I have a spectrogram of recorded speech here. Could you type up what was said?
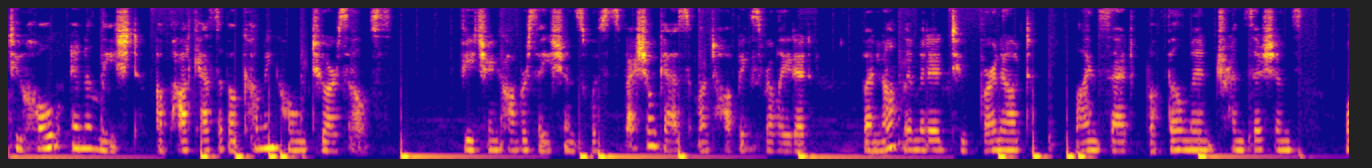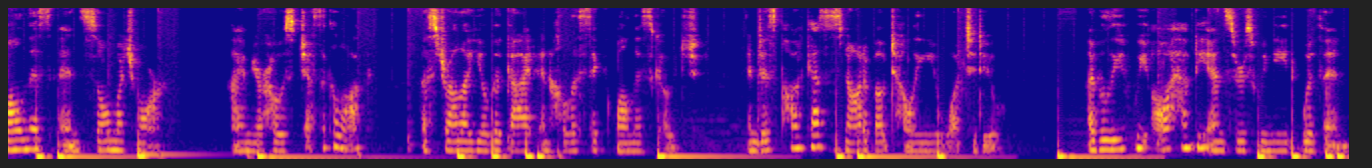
to Whole and Unleashed, a podcast about coming home to ourselves, featuring conversations with special guests on topics related but not limited to burnout, mindset, fulfillment, transitions, wellness, and so much more. I am your host, Jessica Lock, a Strala yoga guide and holistic wellness coach. And this podcast is not about telling you what to do. I believe we all have the answers we need within.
